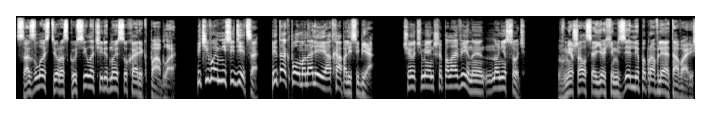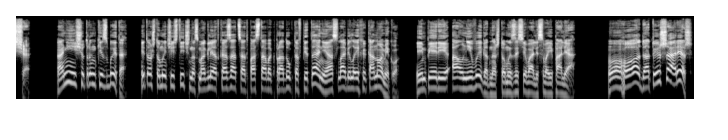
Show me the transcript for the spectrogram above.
Со злостью раскусил очередной сухарик Пабло. И чего им не сидится? И так пол монолеи отхапали себе. Чуть меньше половины, но не суть. Вмешался Йохим Зелли, поправляя товарища. Они ищут рынки сбыта, и то, что мы частично смогли отказаться от поставок продуктов питания, ослабило их экономику. Империи Ал невыгодно, что мы засевали свои поля. «Ого, да ты шаришь!»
